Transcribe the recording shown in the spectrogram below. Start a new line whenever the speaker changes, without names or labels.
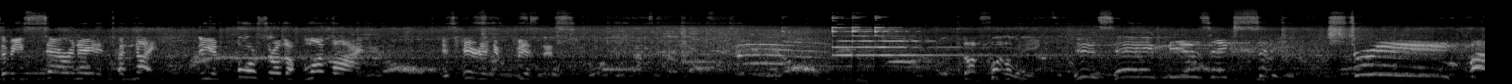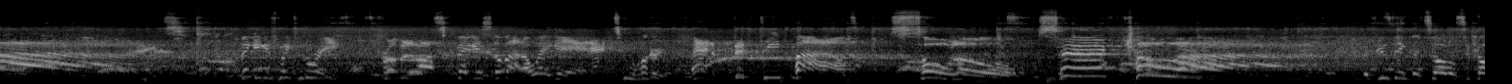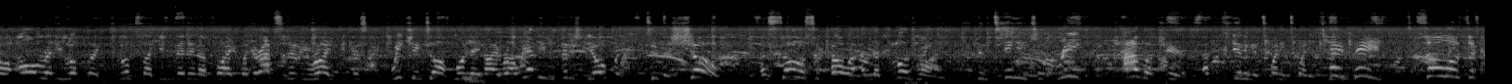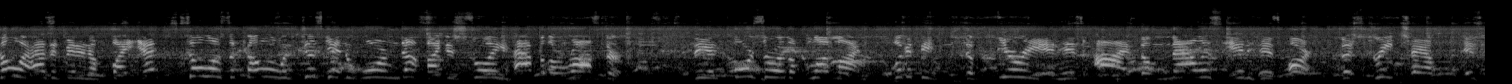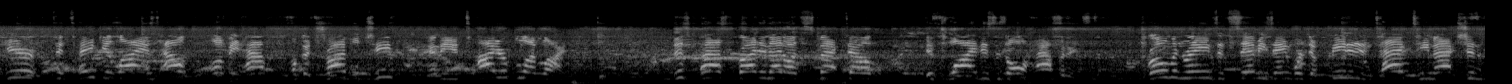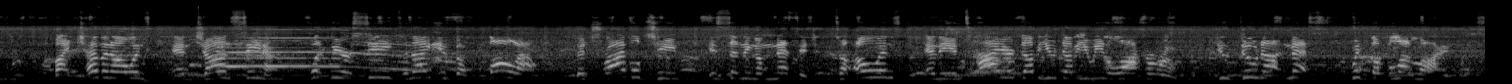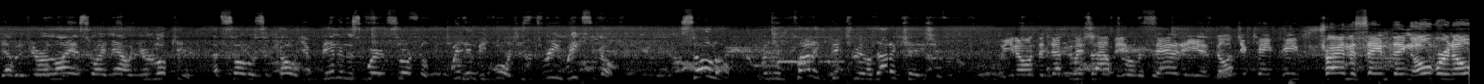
to be serenaded tonight. The enforcer of the bloodline is here to do business.
The following is a Music City Street Fight! Making his way to the ring from Las Vegas, Nevada, weighing in at 250 pounds, Solo Sikoa!
If you think that Solo Sikoa already look like, looks like he's been in a fight, well, you're absolutely right because we kicked off Monday Night Raw. We haven't even finished the open to the show. And Solo Sikoa and the Bloodline continue to wreak havoc here at the beginning of 2020.
KP, Solo Sikoa hasn't been in a fight yet. Solo Sikoa was just getting warmed up by destroying half of the roster. The enforcer of the bloodline. Look at the, the fury in his eyes, the malice in his heart. The street champ is here to take Elias out on behalf of the tribal chief and the entire bloodline. This past Friday night on SmackDown is why this is all happening. Roman Reigns and Sami Zayn were defeated in tag team action by Kevin Owens and John Cena. What we are seeing tonight is the fallout. The tribal chief is sending a message to Owens and the entire WWE locker room. You do not mess with the bloodline.
Yeah, but if you're Elias right now and you're looking at Solo Sikoa, you've been in the squared circle with him before, just three weeks ago. Solo, with an emphatic victory on that occasion.
Well, you know what the definition of insanity is, don't you, KP? Trying the same thing over and over.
